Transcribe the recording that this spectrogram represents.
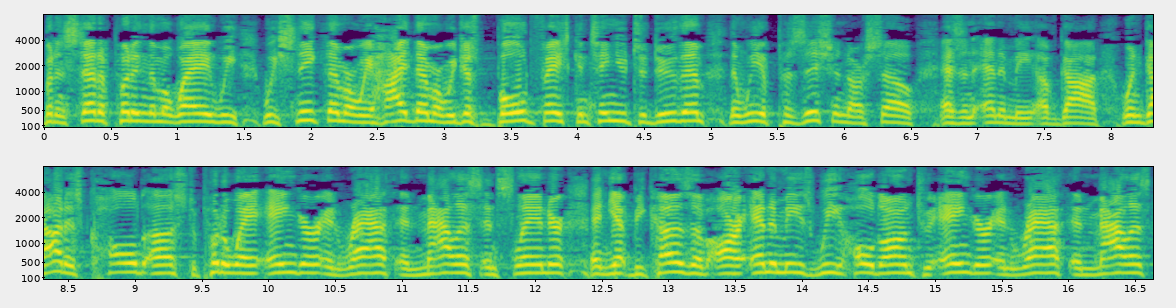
but instead of putting them away, we, we sneak them or we hide them or we just bold-faced continue to do them, then we have positioned ourselves as an enemy of God. When God has called us to put away anger and wrath and malice and slander, and yet because of our enemies, we hold on to anger and wrath and malice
